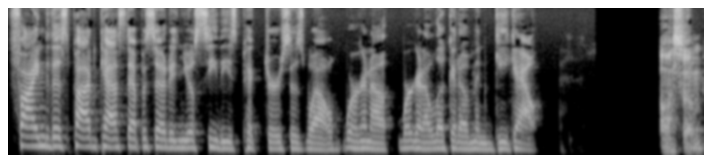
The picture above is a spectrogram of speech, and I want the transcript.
find this podcast episode, and you'll see these pictures as well. We're gonna we're gonna look at them and geek out. Awesome.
